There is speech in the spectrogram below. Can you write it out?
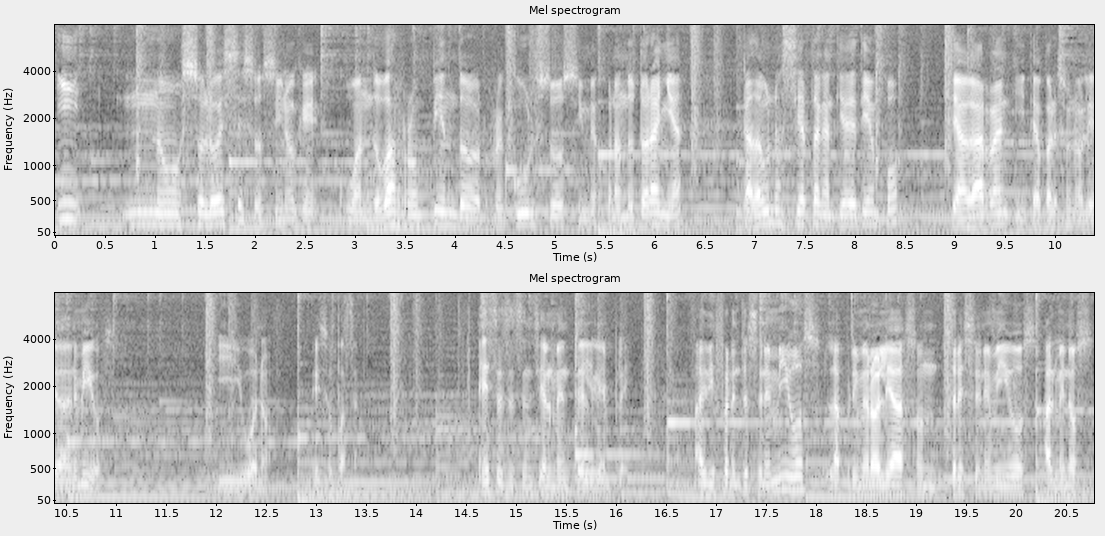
Y no solo es eso, sino que cuando vas rompiendo recursos y mejorando tu araña, cada una cierta cantidad de tiempo te agarran y te aparece una oleada de enemigos. Y bueno, eso pasa. Ese es esencialmente el gameplay. Hay diferentes enemigos. La primera oleada son tres enemigos, al menos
